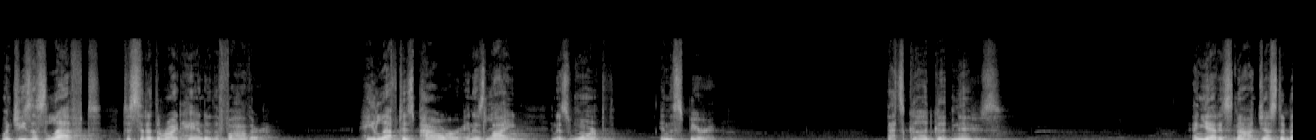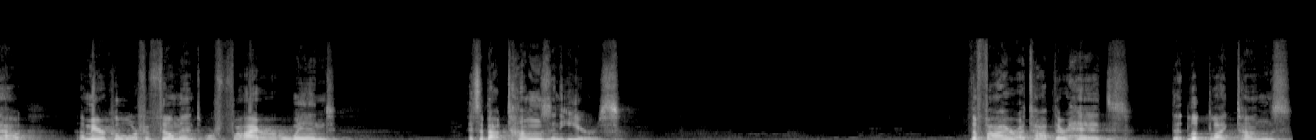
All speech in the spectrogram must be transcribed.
When Jesus left to sit at the right hand of the Father, He left His power and His light and His warmth in the Spirit. That's good, good news. And yet, it's not just about a miracle or fulfillment or fire or wind, it's about tongues and ears. The fire atop their heads that looked like tongues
